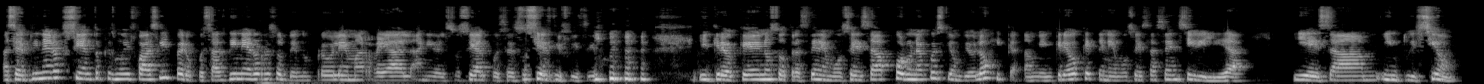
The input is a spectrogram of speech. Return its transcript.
Hacer dinero siento que es muy fácil, pero pues haz dinero resolviendo un problema real a nivel social, pues eso sí es difícil. y creo que nosotras tenemos esa, por una cuestión biológica, también creo que tenemos esa sensibilidad y esa um, intuición.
